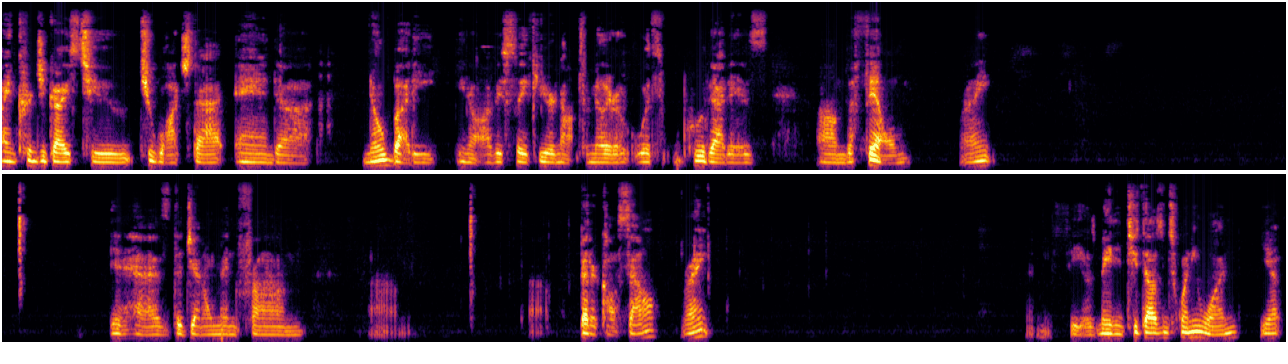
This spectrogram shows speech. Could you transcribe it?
I encourage you guys to to watch that. And uh, Nobody, you know, obviously, if you're not familiar with who that is, um, the film, right? It has the gentleman from um, uh, Better Call Saul, right? Let me see. It was made in 2021. Yep.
